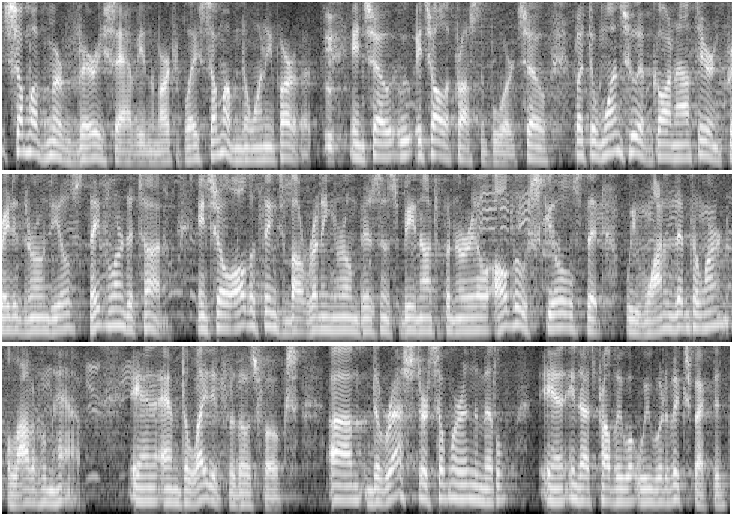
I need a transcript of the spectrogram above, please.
some of them are very savvy in the marketplace. Some of them don't want any part of it. Mm. And so it's all across the board. So, but the ones who have gone out there and created their own deals, they've learned a ton. And so all the things about running your own business, being entrepreneurial, all those skills that we wanted them to learn, a lot of them have. And I'm delighted for those folks. Um, the rest are somewhere in the middle and, and, that's probably what we would have expected.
